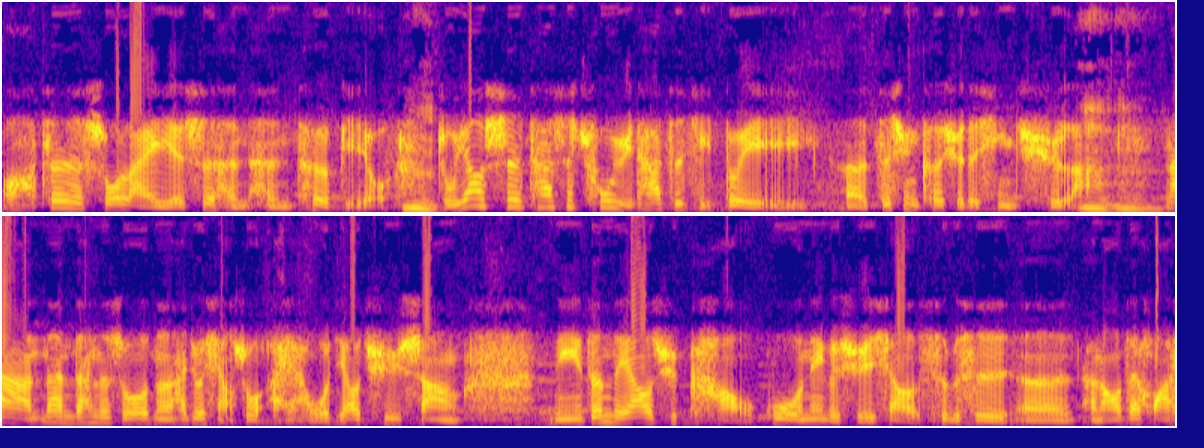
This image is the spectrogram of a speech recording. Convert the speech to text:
哦，这说来也是很很特别哦。嗯，主要是他是出于他自己对呃资讯科学的兴趣啦。嗯嗯。那那他那时候呢，他就想说，哎呀，我要去上。你真的要去考过那个学校，是不是？呃，然后再花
